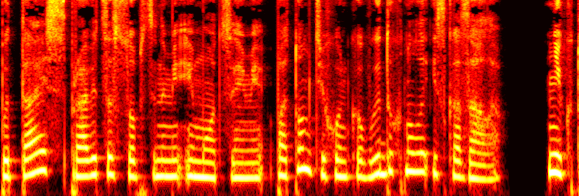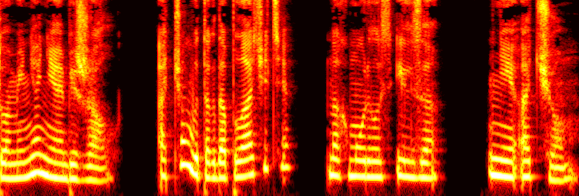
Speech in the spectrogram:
пытаясь справиться с собственными эмоциями, потом тихонько выдохнула и сказала. «Никто меня не обижал». «О чем вы тогда плачете?» – нахмурилась Ильза. «Ни о чем».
